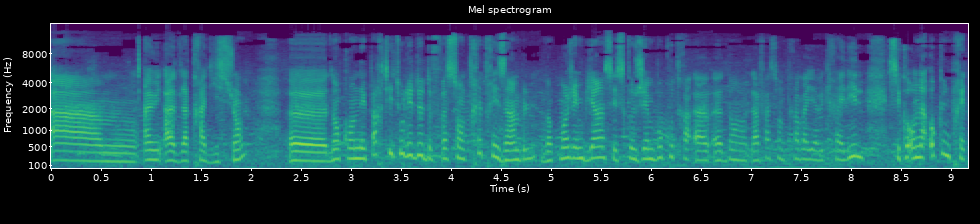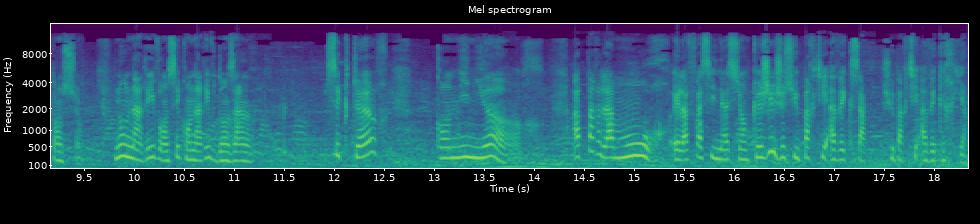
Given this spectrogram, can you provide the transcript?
à, de la tradition. Euh, donc on est partis tous les deux de façon très très humble. Donc moi j'aime bien, c'est ce que j'aime beaucoup euh, dans la façon de travailler avec Khalil, c'est qu'on n'a aucune prétention. Nous on arrive, on sait qu'on arrive dans un secteur qu'on ignore. À part l'amour et la fascination que j'ai, je suis partie avec ça. Je suis partie avec rien.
